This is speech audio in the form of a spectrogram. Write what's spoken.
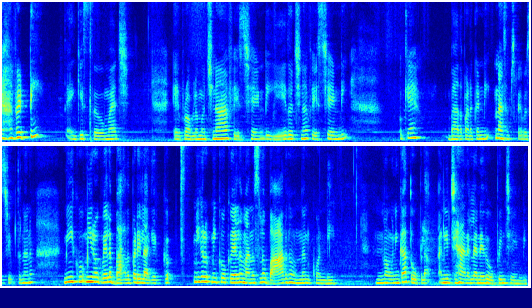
కాబట్టి థ్యాంక్ యూ సో మచ్ ఏ ప్రాబ్లం వచ్చినా ఫేస్ చేయండి ఏది వచ్చినా ఫేస్ చేయండి. ఓకే బాధపడకండి. నా సబ్స్క్రైబర్స్ చెప్తున్నాను. మీకు మీరు ఒకవేళ బాధపడేలాగే ఎక్కువ మీరు మీకు ఒకవేళ మనసులో బాధగా ఉందనుకోండి మౌనిక తోపులా అనే ఛానల్ అనేది ఓపెన్ చేయండి.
